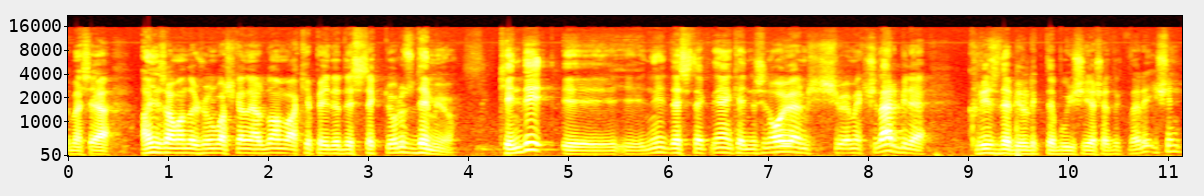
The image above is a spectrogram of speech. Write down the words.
Mesela aynı zamanda Cumhurbaşkanı Erdoğan ve AKP'yi de destekliyoruz demiyor. Kendini destekleyen, kendisine oy vermiş işçi ve emekçiler bile krizle birlikte bu işi yaşadıkları için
